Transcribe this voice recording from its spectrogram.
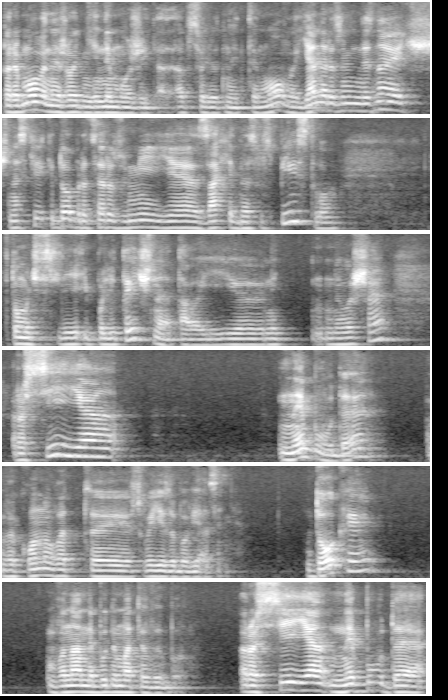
перемовини жодні не може абсолютно йти мова. Я не розумію, не знаю, наскільки добре це розуміє західне суспільство, в тому числі і політичне, та і е, не, не лише. Росія не буде виконувати свої зобов'язання, доки вона не буде мати вибору. Росія не буде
